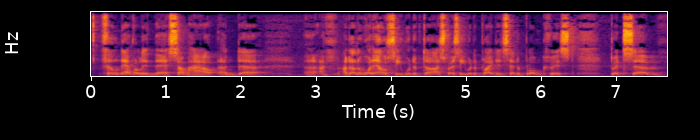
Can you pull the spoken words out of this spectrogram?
Phil Neville in there somehow, and. Uh, uh, I don't know what else he would have done. I suppose he would have played instead of Blomqvist, but um,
